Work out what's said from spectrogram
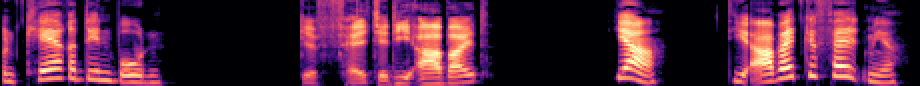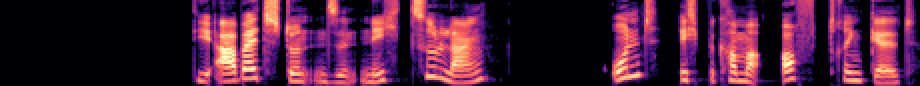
und kehre den Boden. Gefällt dir die Arbeit? Ja, die Arbeit gefällt mir. Die Arbeitsstunden sind nicht zu lang und ich bekomme oft Trinkgeld.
